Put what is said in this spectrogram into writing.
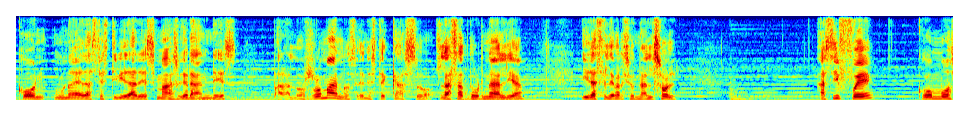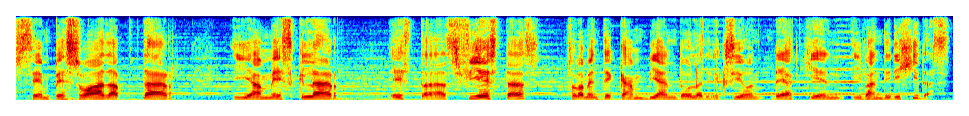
con una de las festividades más grandes para los romanos, en este caso la Saturnalia y la celebración al sol. Así fue como se empezó a adaptar y a mezclar estas fiestas solamente cambiando la dirección de a quién iban dirigidas.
